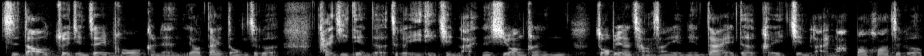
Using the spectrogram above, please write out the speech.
直到最近这一波，可能要带动这个台积电的这个议题进来，那希望可能周边的厂商也年代的可以进来嘛，包括这个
